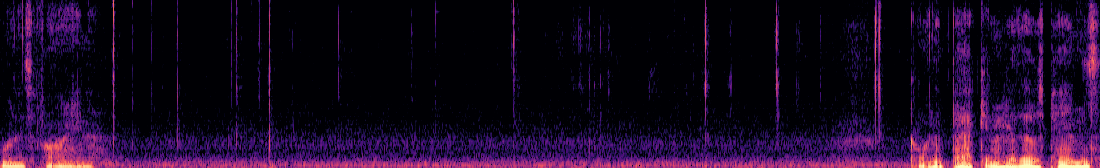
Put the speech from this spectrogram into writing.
one is fine. Go on the back and under those pins.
